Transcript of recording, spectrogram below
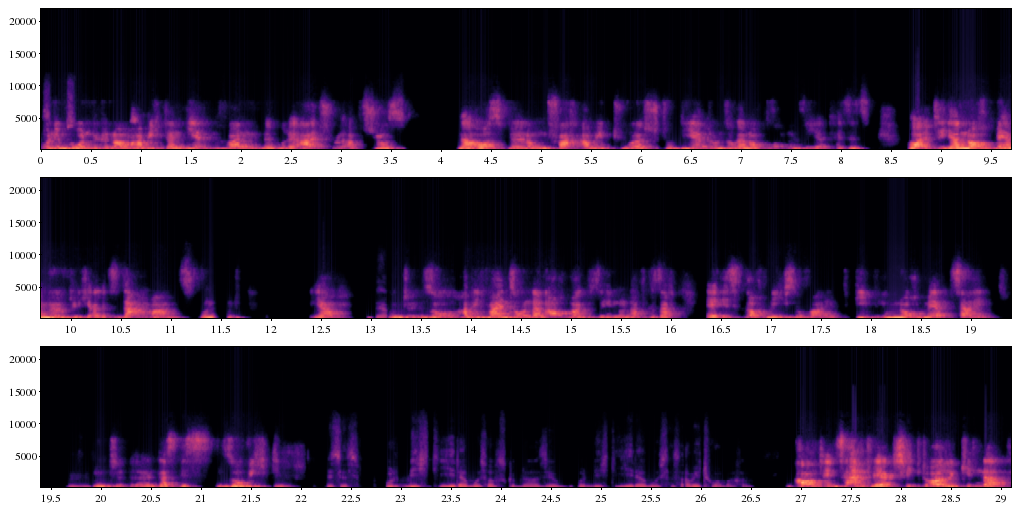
Und im Grunde genommen habe ich dann irgendwann mit dem Realschulabschluss eine Ausbildung, ein Fachabitur studiert und sogar noch promoviert. Es ist heute ja noch mehr möglich als damals. Und ja, ja. und so habe ich meinen Sohn dann auch mal gesehen und habe gesagt, er ist noch nicht so weit. Gib ihm noch mehr Zeit. Mhm. Und äh, das ist so wichtig. Ist es. Und nicht jeder muss aufs Gymnasium und nicht jeder muss das Abitur machen. Kommt ins Handwerk, schickt eure Kinder,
